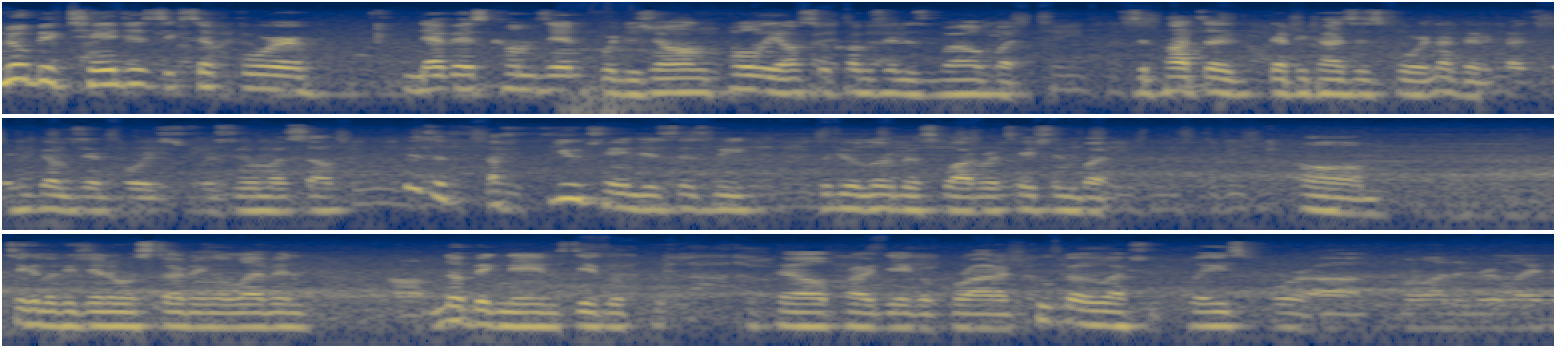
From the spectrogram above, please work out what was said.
No big changes except for Neves comes in for De Jong. Poli also comes in as well, but Zapata deputizes for, not deputizes, but he comes in for, for Zouma. So there's a, a, few changes as we, we do a little bit of squad rotation, but um, take a look at Genoa's starting 11. Um, no big names. Diego Capel, probably Diego Porrada. Kuka, who actually plays for uh, Milan in real life.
